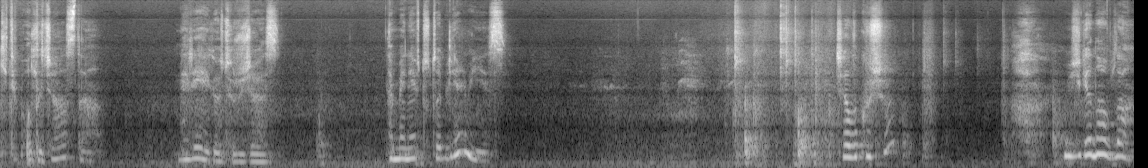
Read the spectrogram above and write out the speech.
Gidip alacağız da nereye götüreceğiz? Hemen ev tutabilir miyiz? Çalı kuşu. Müjgan abla.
